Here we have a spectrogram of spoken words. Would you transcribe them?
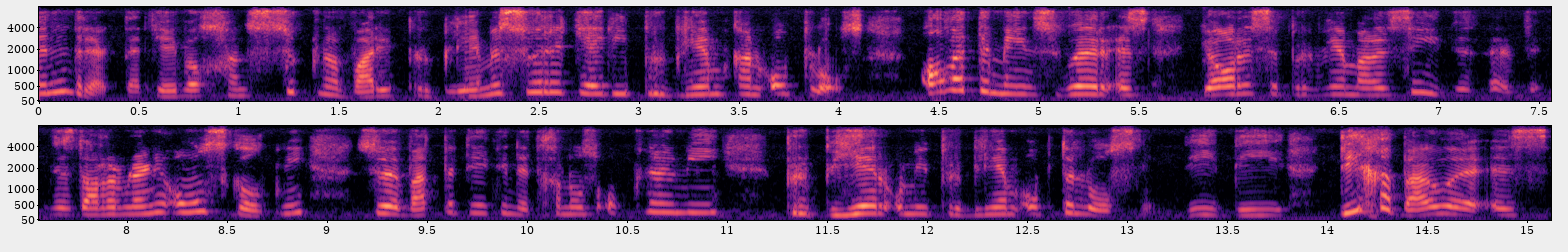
indruk dat jy wil gaan soek na wat die probleem is sodat jy die probleem kan oplos. Al wat 'n mens hoor is ja, daar is 'n probleem, maar hulle sê dis, dis daarom nou nie ons skuld nie. So wat beteken dit gaan ons ook nou nie probeer om die probleem op te los nie. Die die die geboue is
